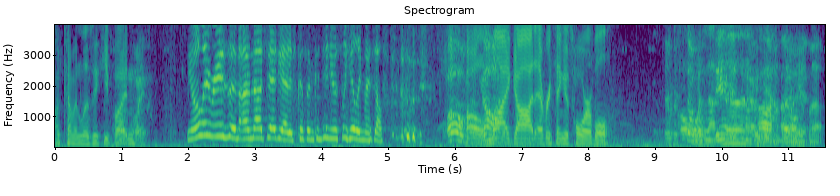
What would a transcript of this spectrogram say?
I'm coming, Lizzie. Keep fighting. point. The only reason I'm not dead yet is because I'm continuously healing myself. Oh my Oh god. my god, everything is horrible. There was so Oh, much that damage. in nerve. that Ah, oh. but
